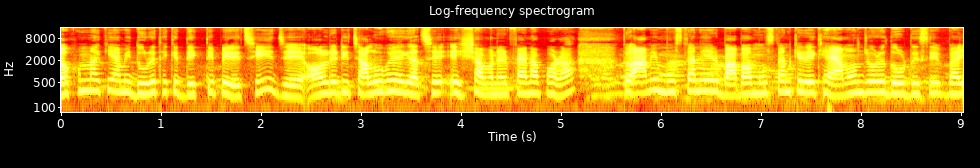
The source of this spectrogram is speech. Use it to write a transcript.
যখন নাকি আমি দূরে থেকে দেখতে পেরেছি যে অলরেডি চালু হয়ে গেছে এই সাবানের ফেনা পড়া তো আমি মুস্কানের বাবা মুস্কানকে রেখে এমন জোরে দৌড় দিছি ভাই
